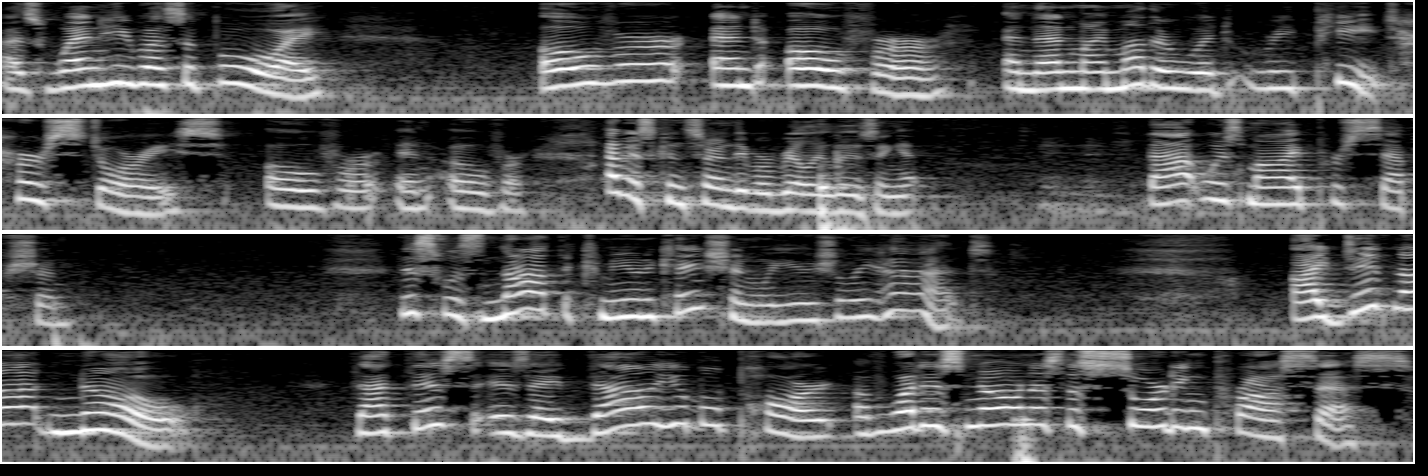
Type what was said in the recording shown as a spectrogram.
as when he was a boy, over and over, and then my mother would repeat her stories over and over. I was concerned they were really losing it. That was my perception. This was not the communication we usually had. I did not know that this is a valuable part of what is known as the sorting process,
